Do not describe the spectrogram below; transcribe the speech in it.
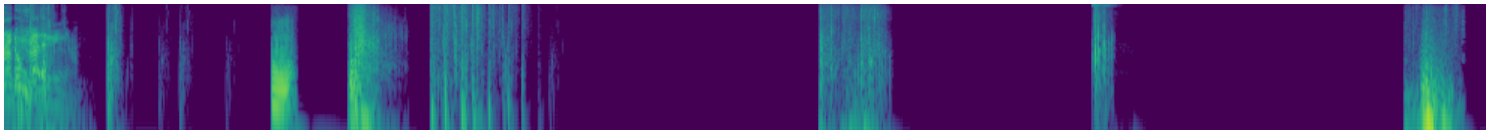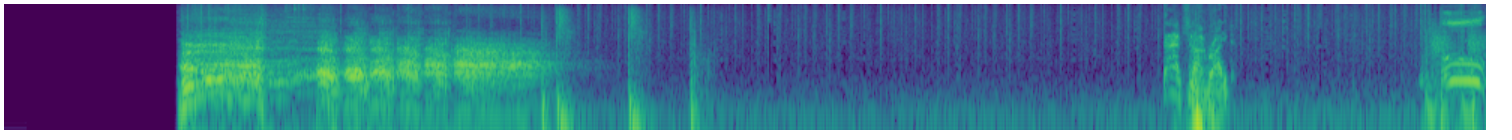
I don't get it. That's not right. Ooh!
